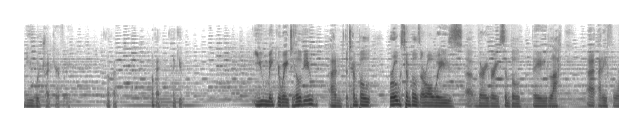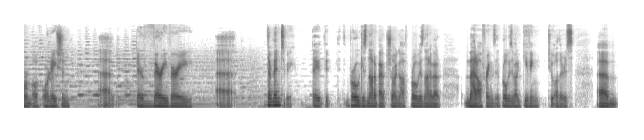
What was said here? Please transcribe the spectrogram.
You would tread carefully. Okay. Okay. Thank you. you make your way to Hillview and the temple. Brogue's temples are always uh, very, very simple. They lack uh, any form of ornation. Uh, they're very, very. Uh, they're meant to be. They, they Brogue is not about showing off. Brogue is not about mad offerings. Brogue is about giving to others. Um,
